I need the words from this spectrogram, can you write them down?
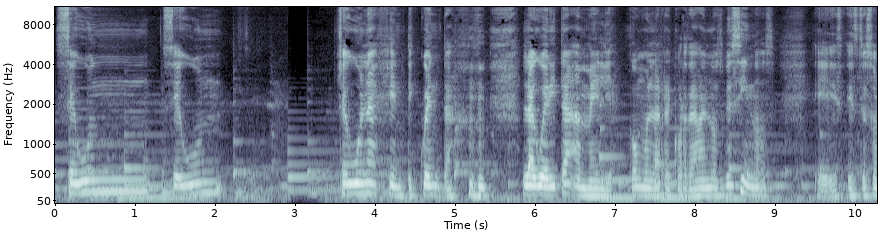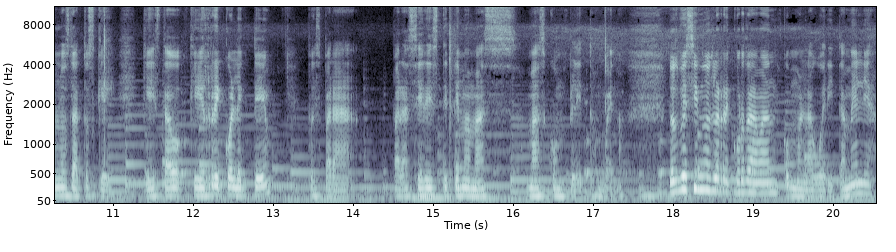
según, según, según la gente cuenta, la güerita Amelia, como la recordaban los vecinos, estos son los datos que, que, he estado, que recolecté pues para, para hacer este tema más, más completo. Bueno, los vecinos la recordaban como la güerita Amelia.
